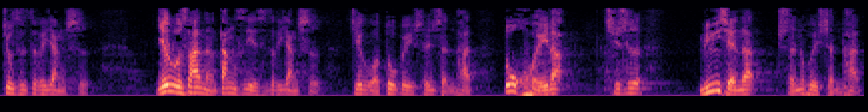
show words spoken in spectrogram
就是这个样式，耶路撒冷当时也是这个样式，结果都被神审判，都毁了。其实明显的神会审判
